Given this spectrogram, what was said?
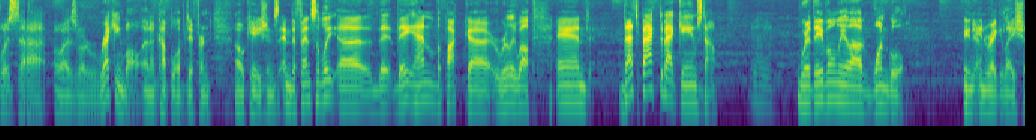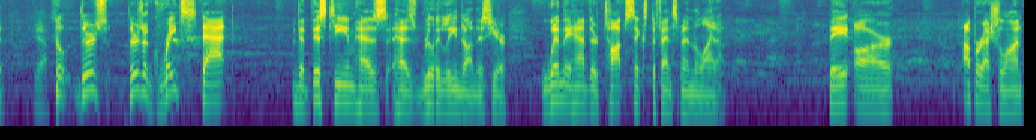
was uh, was a wrecking ball in a couple of different occasions, and defensively uh, they they handled the puck uh, really well, and that's back to back games now, where they've only allowed one goal in, in regulation. Yeah. So there's there's a great stat that this team has has really leaned on this year when they have their top six defensemen in the lineup. They are upper echelon,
